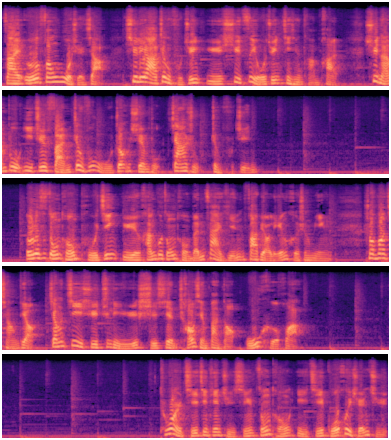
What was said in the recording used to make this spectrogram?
在俄方斡旋下，叙利亚政府军与叙自由军进行谈判，叙南部一支反政府武装宣布加入政府军。俄罗斯总统普京与韩国总统文在寅发表联合声明，双方强调将继续致力于实现朝鲜半岛无核化。土耳其今天举行总统以及国会选举。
